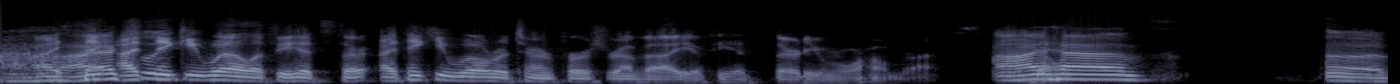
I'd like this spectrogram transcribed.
I think I, actually, think he will if he hits. Thir- I think he will return first round value if he hits 30 or more home runs. I don't. have a,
